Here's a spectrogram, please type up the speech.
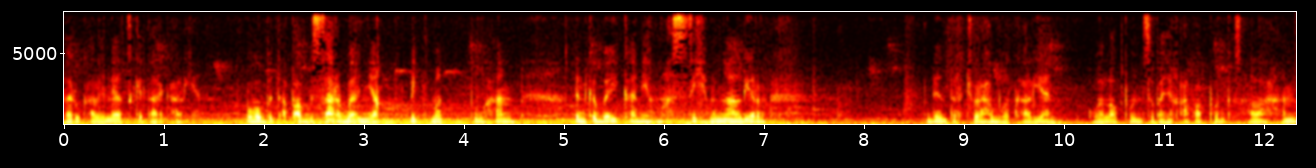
baru kalian lihat sekitar kalian. Bahwa betapa besar banyak nikmat Tuhan dan kebaikan yang masih mengalir dan tercurah buat kalian. Walaupun sebanyak apa pun kesalahan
